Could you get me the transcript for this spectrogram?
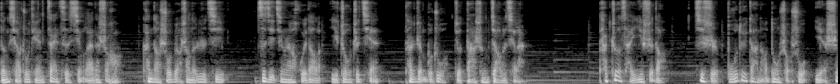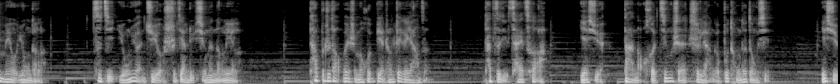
等小猪田再次醒来的时候，看到手表上的日期。自己竟然回到了一周之前，他忍不住就大声叫了起来。他这才意识到，即使不对大脑动手术也是没有用的了。自己永远具有时间旅行的能力了。他不知道为什么会变成这个样子，他自己猜测啊，也许大脑和精神是两个不同的东西，也许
